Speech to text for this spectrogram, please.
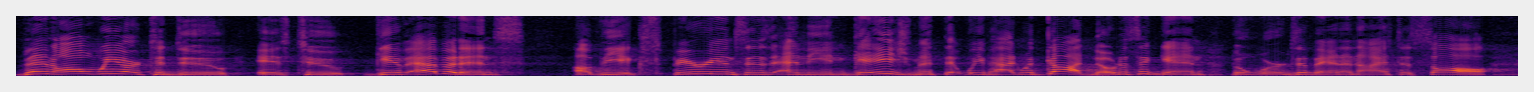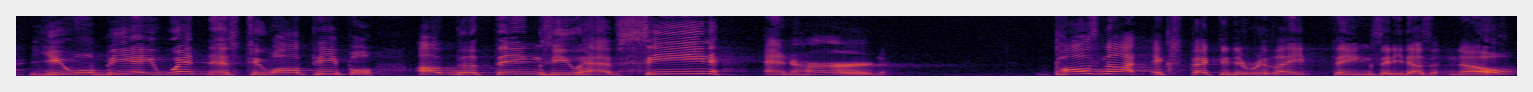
Then all we are to do is to give evidence of the experiences and the engagement that we've had with God. Notice again the words of Ananias to Saul You will be a witness to all people of the things you have seen and heard. Paul's not expected to relate things that he doesn't know,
